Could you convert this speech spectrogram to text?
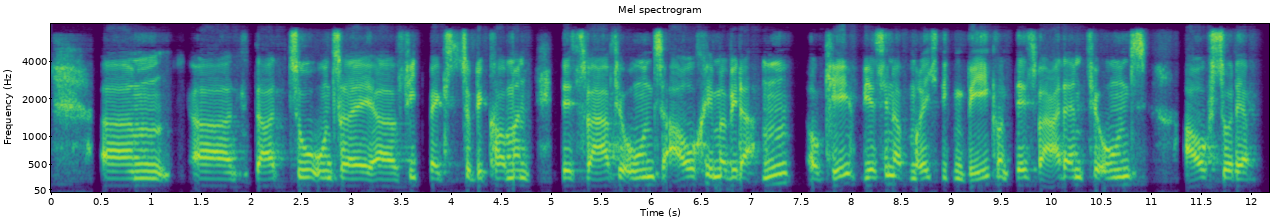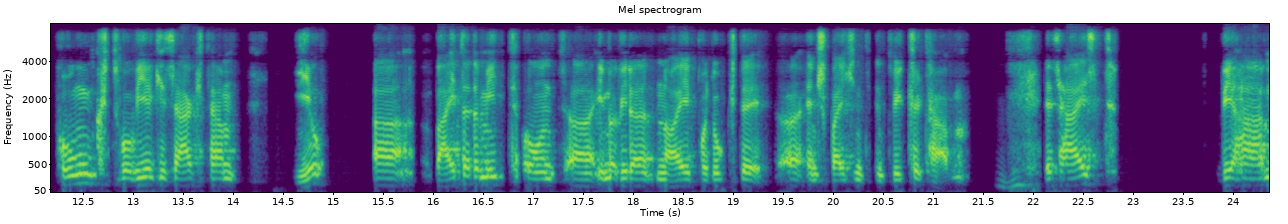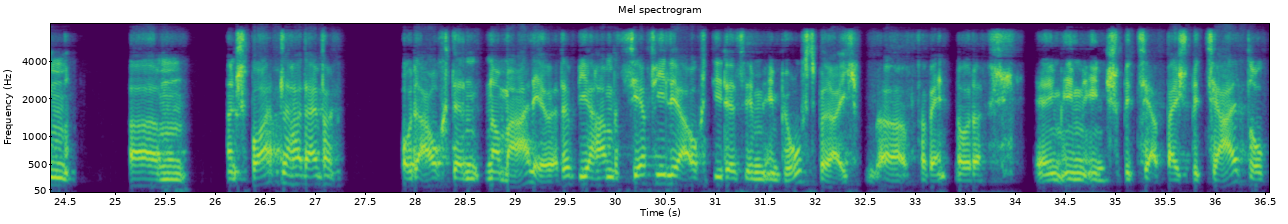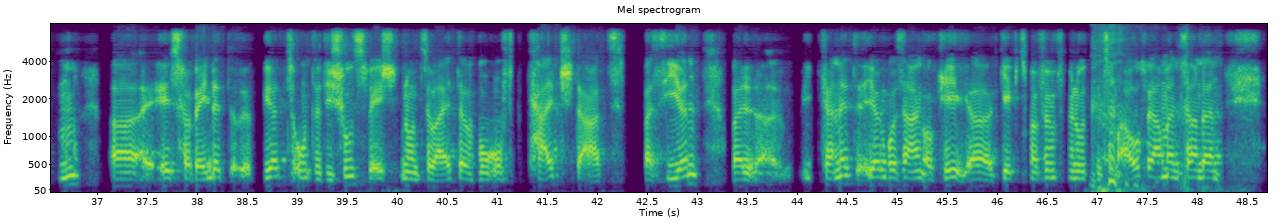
ähm, äh, dazu unsere äh, Feedbacks zu bekommen. Das war für uns auch immer wieder, hm, okay, wir sind auf dem richtigen Weg und das war dann für uns auch so der Punkt, wo wir gesagt haben, jo, äh, weiter damit und äh, immer wieder neue Produkte äh, entsprechend entwickelt haben. Mhm. Das heißt, wir haben, ähm, ein Sportler hat einfach oder auch der normale, oder? Wir haben sehr viele auch, die das im, im Berufsbereich äh, verwenden oder im, im, in Spezial, bei Spezialtruppen äh, es verwendet wird unter die Schusswesten und so weiter, wo oft Kaltstarts passieren, weil äh, ich kann nicht irgendwo sagen, okay, äh, gebt's mal fünf Minuten zum Aufwärmen, sondern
